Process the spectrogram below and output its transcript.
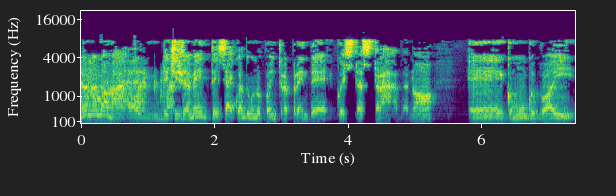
No, no, no, ma eh, decisamente, sai, quando uno poi intraprende questa strada, no? Eh, comunque poi,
